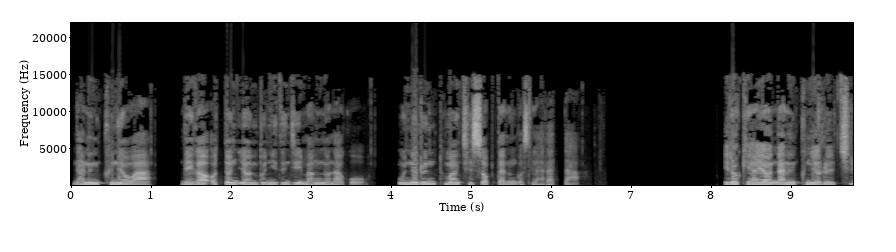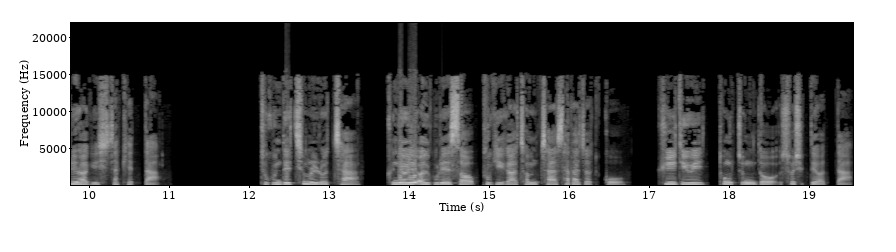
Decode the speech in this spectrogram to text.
나는 그녀와 내가 어떤 연분이든지 막론하고 오늘은 도망칠 수 없다는 것을 알았다. 이렇게 하여 나는 그녀를 치료하기 시작했다. 두 군데 침을 놓자 그녀의 얼굴에서 부기가 점차 사라졌고 귀 뒤의 통증도 소식되었다.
